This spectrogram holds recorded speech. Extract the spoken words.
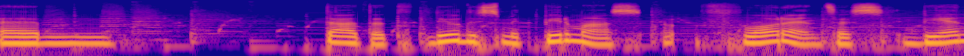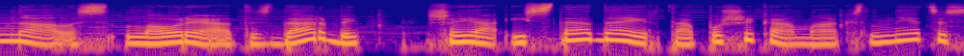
Um, Tātad 21. Florences Biennāles laureātes darbi šajā izstādē ir tapuši kā mākslinieces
